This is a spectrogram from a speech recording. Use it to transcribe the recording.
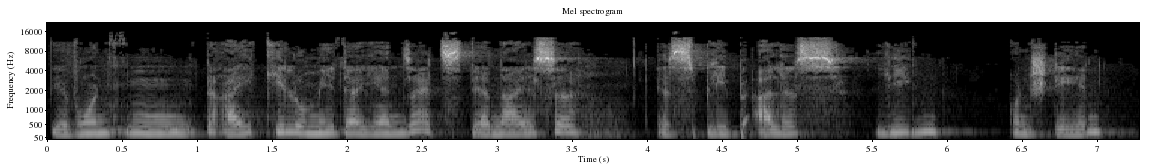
Wir wohnten drei Kilometer jenseits der Neiße. Es blieb alles liegen und stehen,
